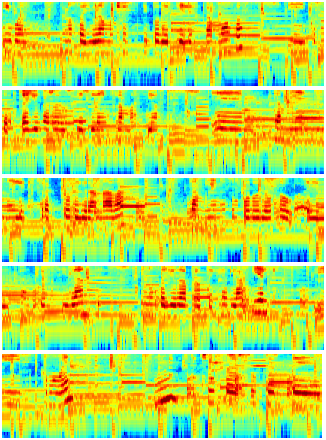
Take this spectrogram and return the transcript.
y, bueno, nos ayuda mucho a este tipo de piel escamosa y pues ayuda a reducir la inflamación. Em, también el extracto de granada también es un poderoso eh, antioxidante que nos ayuda a proteger la piel y como ven mm, súper súper eh,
